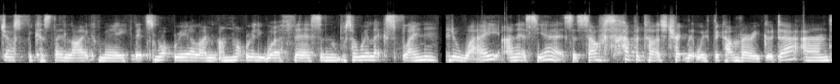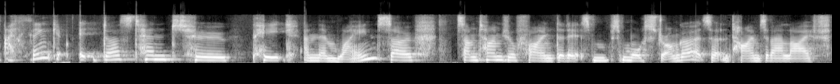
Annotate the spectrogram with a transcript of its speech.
just because they like me, it's not real. I'm I'm not really worth this, and so we'll explain it away. And it's yeah, it's a self sabotage trick that we've become very good at. And I think it does tend to peak and then wane. So sometimes you'll find that it's more stronger at certain times of our life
